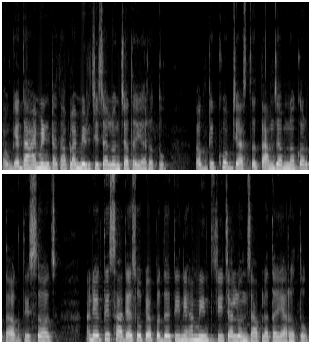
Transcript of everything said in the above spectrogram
अवघ्या दहा मिनटात आपला मिरचीचा लोणचा तयार होतो. अगदी खूप जास्त तामझाम न करता अगदी सहज आणि अगदी साध्या सोप्या पद्धतीने हा मिरचीचा लोणचा आपला तयार होतो.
